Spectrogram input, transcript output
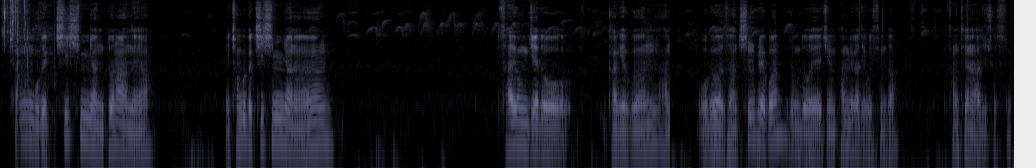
1970년 또 나왔네요. 1970년은 사용제도 가격은 한 500원에서 한 700원 정도에 지금 판매가 되고 있습니다. 상태는 아주 좋습니다.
